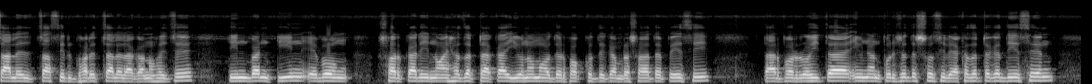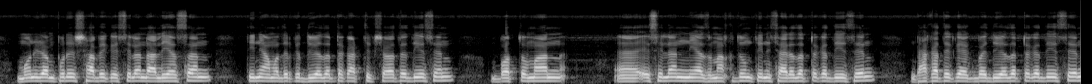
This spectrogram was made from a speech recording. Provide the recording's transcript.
চালের চাষির ঘরের চালে লাগানো হয়েছে, তিন বান টিন এবং সরকারি নয় হাজার টাকা ইউনোমদের পক্ষ থেকে আমরা সহায়তা পেয়েছি। তারপর রোহিতা ইউনিয়ন পরিষদের সচিব এক হাজার টাকা দিয়েছেন। মনিরামপুরের সাবেক এসিল্যান্ড আলী হাসান, তিনি আমাদেরকে দুই হাজার টাকা আর্থিক সহায়তা দিয়েছেন। বর্তমান এসিল্যান্ড নিয়াজ মাখদুম, তিনি চার হাজার টাকা দিয়েছেন। ঢাকা থেকে এক ভাই দুই হাজার টাকা দিয়েছেন।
